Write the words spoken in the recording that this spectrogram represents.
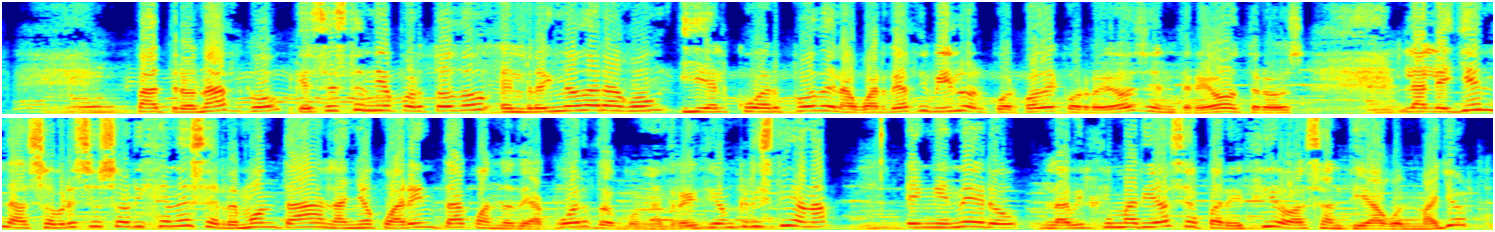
patronazgo que se extendió por todo el Reino de Aragón y el cuerpo de la Guardia Civil o el cuerpo de correos, entre otros. La leyenda sobre sus orígenes se remonta al año 40, cuando, de acuerdo con la tradición cristiana, en enero la Virgen María se apareció a Santiago el Mayor.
